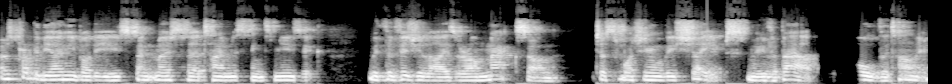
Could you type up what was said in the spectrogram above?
I was probably the only body who spent most of their time listening to music with the visualizer on max on, just watching all these shapes move about all the time.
